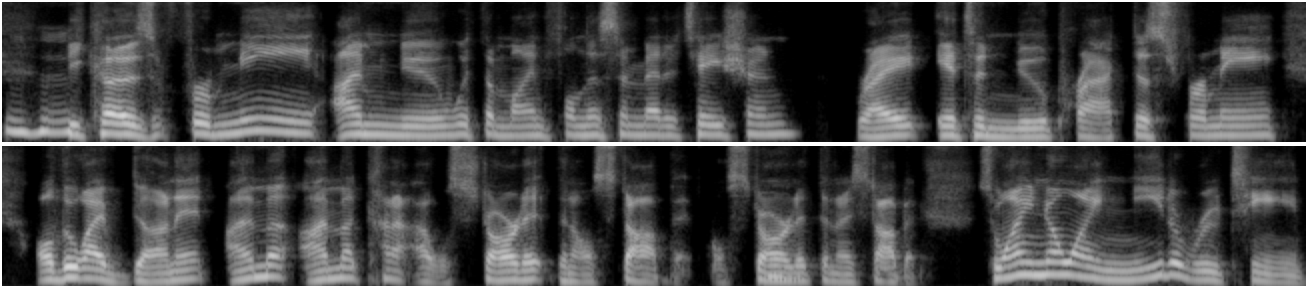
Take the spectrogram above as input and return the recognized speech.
Mm-hmm. Because for me, I'm new with the mindfulness and meditation, right? It's a new practice for me. Although I've done it, I'm a, I'm a kind of, I will start it, then I'll stop it. I'll start mm-hmm. it, then I stop it. So I know I need a routine,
